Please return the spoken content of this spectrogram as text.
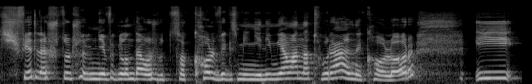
świetle sztucznym nie wyglądało, żeby cokolwiek zmienili. Miała naturalny kolor i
